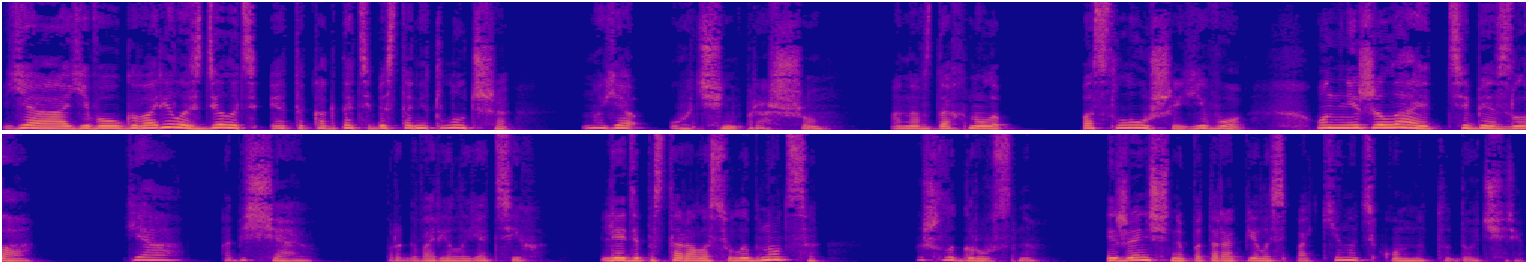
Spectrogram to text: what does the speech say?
Я его уговорила сделать это, когда тебе станет лучше, но я очень прошу». Она вздохнула. «Послушай его, он не желает тебе зла». «Я обещаю», — проговорила я тихо. Леди постаралась улыбнуться. Вышло грустно, и женщина поторопилась покинуть комнату дочери.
